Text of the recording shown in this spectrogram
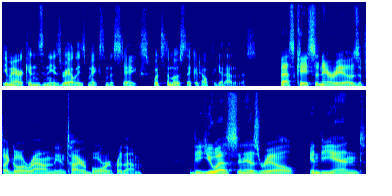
the Americans and the Israelis make some mistakes, what's the most they could help to get out of this? Best case scenarios, if I go around the entire board for them, the U.S. and Israel, in the end,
